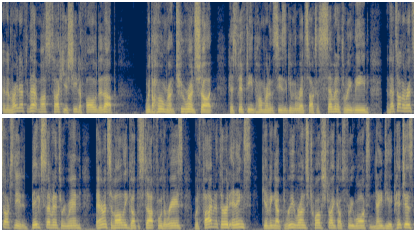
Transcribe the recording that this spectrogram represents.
And then right after that, Masataka Yoshida followed it up with a home run, two run shot, his 15th home run of the season, giving the Red Sox a 7 3 lead. And that's all the Red Sox needed. Big 7 3 win. Aaron Civale got the start for the Rays, went five and a third innings, giving up three runs, 12 strikeouts, three walks, 98 pitches.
